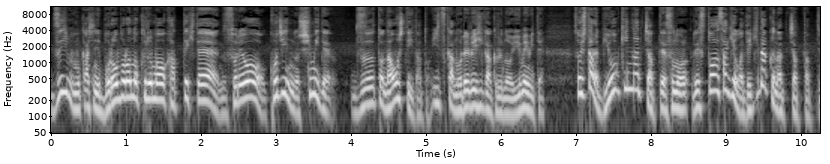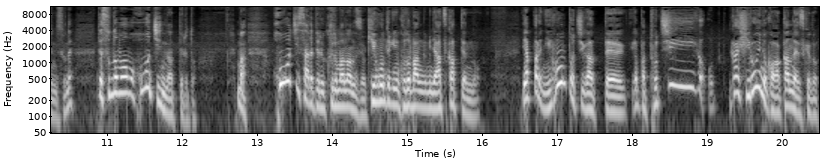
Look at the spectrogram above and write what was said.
ずいぶん昔にボロボロの車を買ってきて、それを個人の趣味でずっと直していたと。いつか乗れる日が来るのを夢見て。そしたら病気になっちゃって、そのレストア作業ができなくなっちゃったって言うんですよね。で、そのまま放置になってると。まあ、放置されてる車なんですよ。基本的にこの番組で扱ってんの。やっぱり日本と違って、やっぱ土地が広いのかわかんないですけど、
